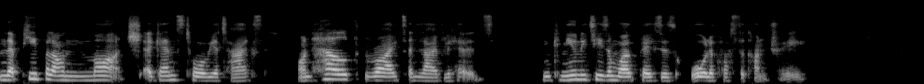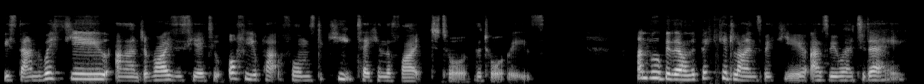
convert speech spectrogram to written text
and that people are on march against Tory attacks on health, rights, and livelihoods in communities and workplaces all across the country. We stand with you, and Arise is here to offer you platforms to keep taking the fight to the Tories. And we'll be there on the picket lines with you as we were today.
